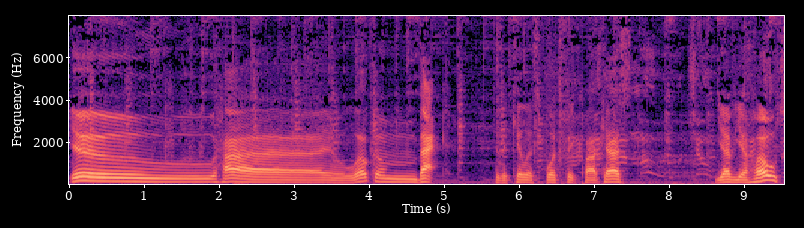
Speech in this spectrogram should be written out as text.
Yo, hi, and welcome back to the Killer Sports Pick Podcast. You have your host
